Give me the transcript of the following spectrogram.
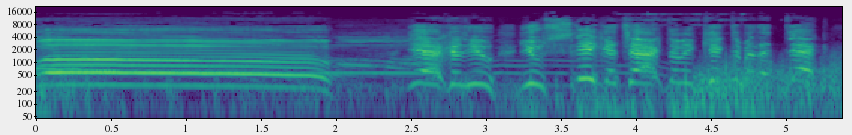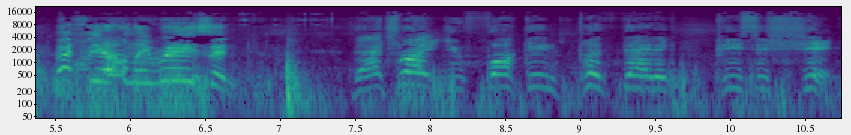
Boo! Yeah, because you, you sneak attacked him and kicked him in the dick. That's the only reason. That's right, you fucking pathetic piece of shit.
